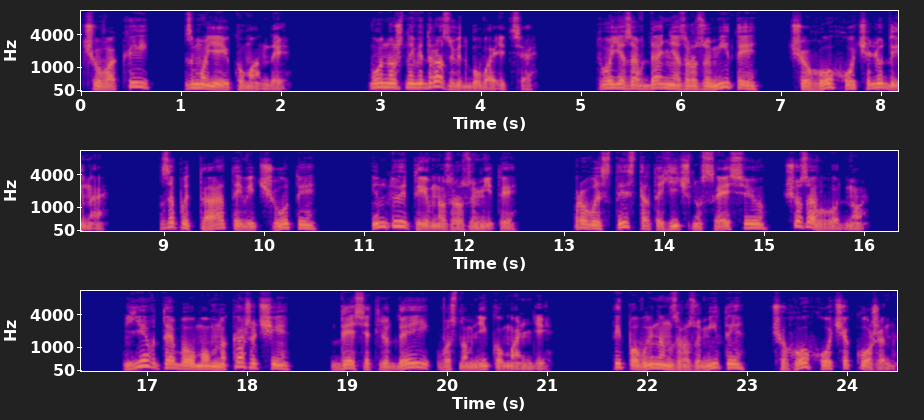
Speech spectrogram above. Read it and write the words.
чуваки з моєї команди. Воно ж не відразу відбувається. Твоє завдання зрозуміти, чого хоче людина, запитати, відчути, інтуїтивно зрозуміти, провести стратегічну сесію, що завгодно. Є в тебе, умовно кажучи, 10 людей в основній команді. Ти повинен зрозуміти, чого хоче кожен,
